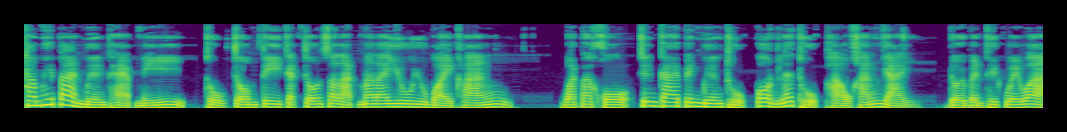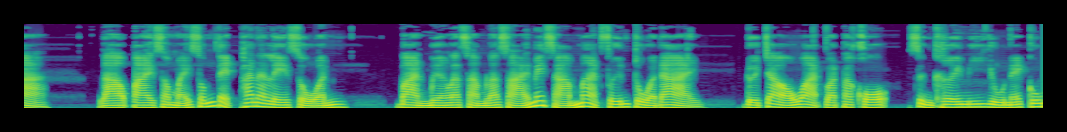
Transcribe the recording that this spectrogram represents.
ทำให้บ้านเมืองแถบนี้ ถูกโจมตีจากโจรสลัดมาลายูอยู่บ่อยครั้ง วัดพระโคจึงกลายเป็นเมืองถูกป้นและถูกเผาครั้งใหญ่ โดยบันทึกไว้ว่า ลาวปลายสมัยสมเด็จพระนเรศวร บ้านเมืองละสำละสายไม่สามารถฟื้นตัวได้ โดยเจ้าอาวาสวัดพระโคซึ่งเคยมีอยู่ในกรุง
